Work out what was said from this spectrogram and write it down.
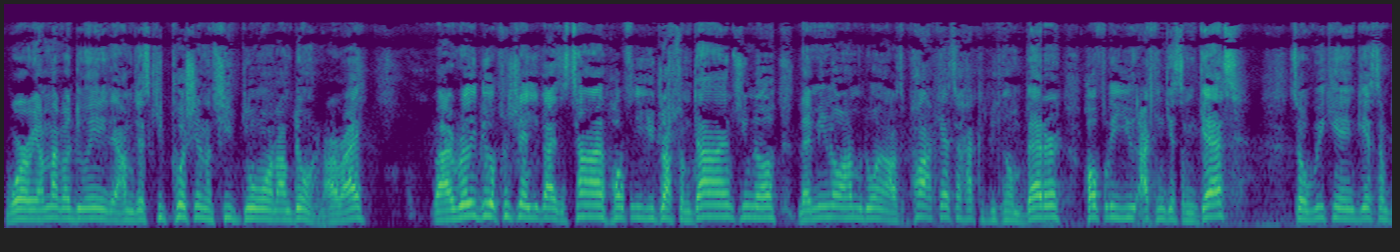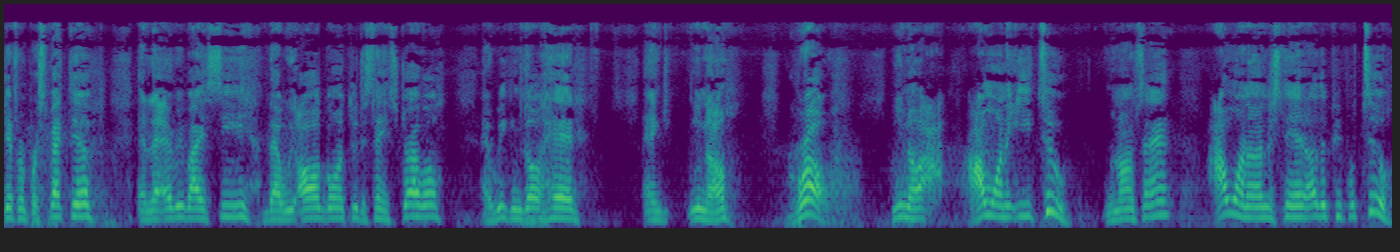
worry. I'm not going to do anything. I'm just keep pushing and keep doing what I'm doing. All right. But I really do appreciate you guys' time. Hopefully you drop some dimes, you know, let me know how I'm doing as a podcaster, how I can become better. Hopefully you, I can get some guests so we can get some different perspective and let everybody see that we all going through the same struggle and we can go ahead and, you know, grow. You know, I, I want to eat too. You know what I'm saying? I want to understand other people too.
